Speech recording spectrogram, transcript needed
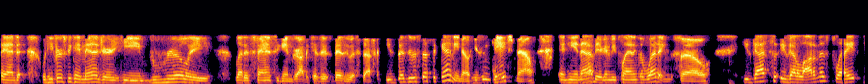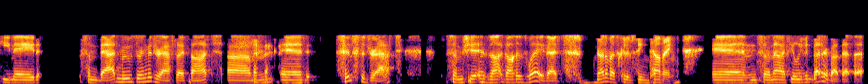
And when he first became manager, he really let his fantasy game drop because he was busy with stuff. And he's busy with stuff again. You know, he's engaged now, and he and Abby yeah. are going to be planning the wedding. So he's got he's got a lot on his plate. He made some bad moves during the draft, I thought, um, and since the draft, some shit has not gone his way that none of us could have seen coming. And so now I feel even better about that bet.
